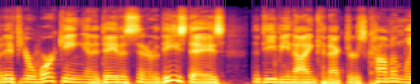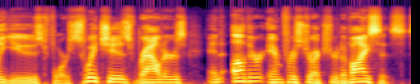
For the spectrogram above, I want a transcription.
but if you're working in a data center these days, the DB9 connector is commonly used for switches, routers, and other infrastructure devices.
